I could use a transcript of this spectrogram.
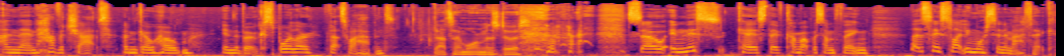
and then have a chat and go home. In the book, spoiler, that's what happens. That's how Mormons do it. So in this case, they've come up with something, let's say, slightly more cinematic.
